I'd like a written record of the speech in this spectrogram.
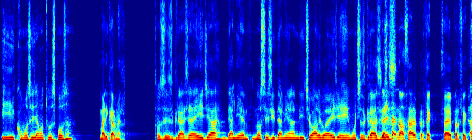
¿Y cómo se llama tu esposa? Mari Carmen. Entonces, gracias a ella, Daniel, no sé si Daniel han dicho algo a ella y muchas gracias. no, sabe perfecto, sabe perfecto.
